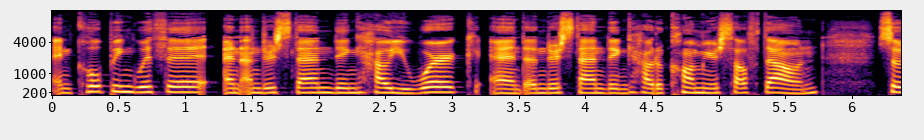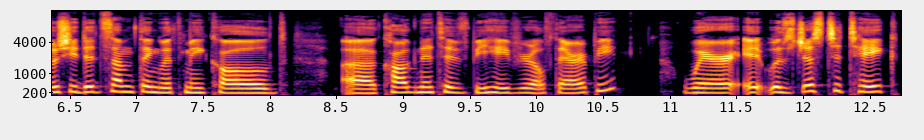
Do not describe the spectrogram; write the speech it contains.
and coping with it and understanding how you work and understanding how to calm yourself down. So she did something with me called uh, cognitive behavioral therapy, where it was just to take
